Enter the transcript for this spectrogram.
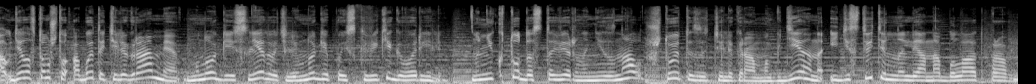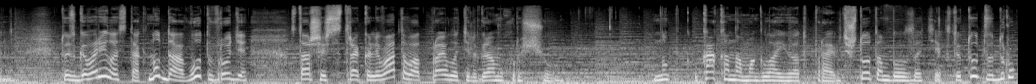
А дело в том, что об этой телеграмме многие исследователи, многие поисковики говорили, но никто достоверно не знал, что это за телеграмма, где она и действительно ли она была отправлена. То есть говорилось так, ну да, вот вроде старшая сестра Колеватова отправила телеграмму Хрущеву. Ну, как она могла ее отправить? Что там был за текст? И тут вдруг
